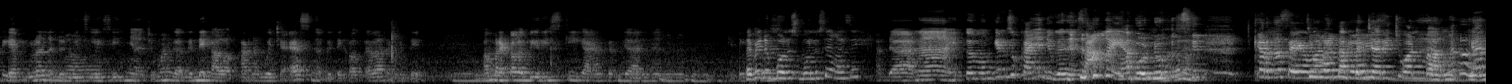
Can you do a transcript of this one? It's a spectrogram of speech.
tiap bulan ada duit Hmm. selisihnya cuman nggak gede. Kalau karena gue CS nggak gede kalau teller gede. Hmm. Mereka lebih risky kan kerjaannya. Gitu. Tapi ada bonus-bonusnya nggak sih? Ada. Nah itu mungkin sukanya juga sama ya bonus. Karena saya Cuan, wanita guys. pencari cuan banget kan?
